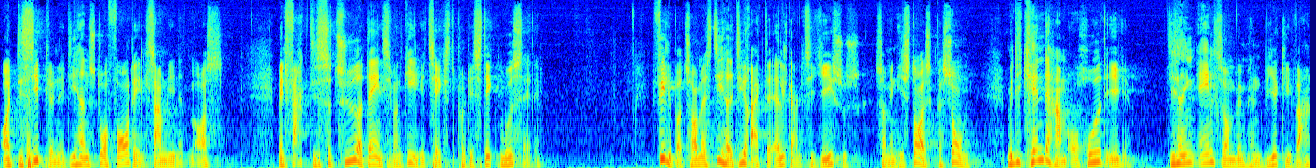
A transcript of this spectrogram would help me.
og at disciplene de havde en stor fordel sammenlignet med os. Men faktisk så tyder dagens evangelietekst på det stik modsatte. Philip og Thomas de havde direkte adgang til Jesus som en historisk person, men de kendte ham overhovedet ikke. De havde ingen anelse om, hvem han virkelig var.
